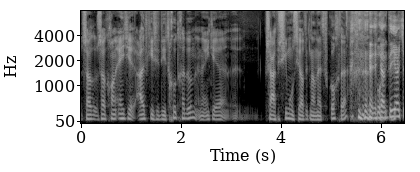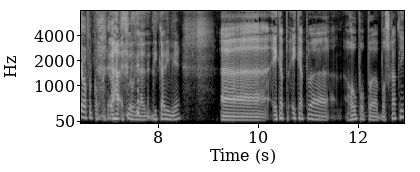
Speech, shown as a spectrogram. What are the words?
zou, zou ik gewoon eentje uitkiezen die het goed gaat doen? En eentje... Xavi Simons, die had ik nou net verkocht, hè? ja, die had je al verkocht. Ja. Ja, klopt. Ja, die kan niet meer. Eh, ik heb, ik heb eh, hoop op eh Boskakli.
